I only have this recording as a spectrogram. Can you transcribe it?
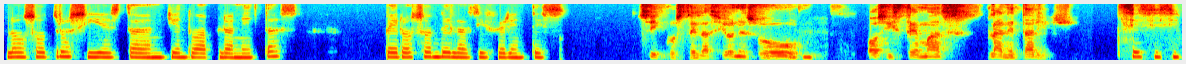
los otros sí están yendo a planetas, pero son de las diferentes. Sí, constelaciones o, o sistemas planetarios. Sí, sí, sí.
